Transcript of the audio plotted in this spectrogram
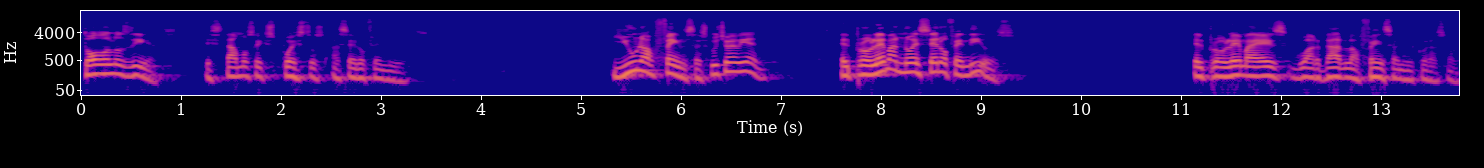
Todos los días estamos expuestos a ser ofendidos. Y una ofensa, escúcheme bien, el problema no es ser ofendidos. El problema es guardar la ofensa en el corazón.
